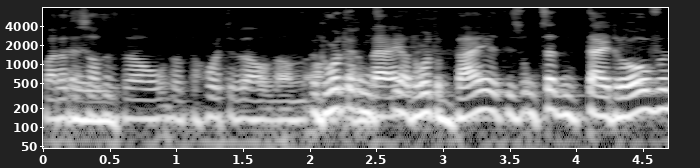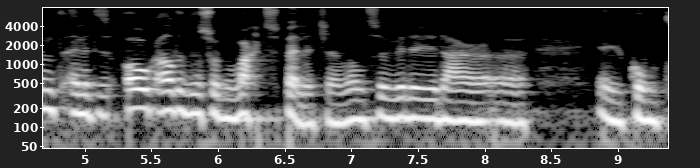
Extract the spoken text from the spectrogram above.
maar dat is altijd wel, dat hoort er wel dan het hoort er bij. Ja, het hoort erbij. Het is ontzettend tijdrovend en het is ook altijd een soort machtsspelletje. Want ze willen je daar... Uh, je komt,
